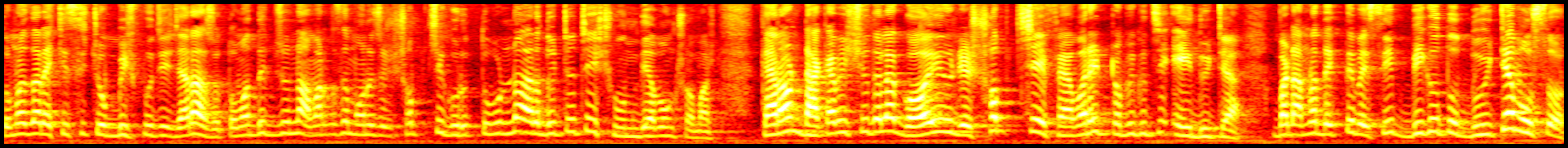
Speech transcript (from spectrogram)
তোমরা যারা এইচএসসি চব্বিশ পঁচিশ যারা আছো, তোমাদের জন্য আমার কাছে মনে হচ্ছে সবচেয়ে গুরুত্বপূর্ণ আর দুইটা হচ্ছে এই সন্ধি এবং সমাস। কারণ ঢাকা বিশ্ববিদ্যালয়, গয় ইউনিটের সবচেয়ে ফেভারিট টপিক হচ্ছে এই দুইটা। বাট আমরা দেখতে পেয়েছি বিগত দুইটা বছর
